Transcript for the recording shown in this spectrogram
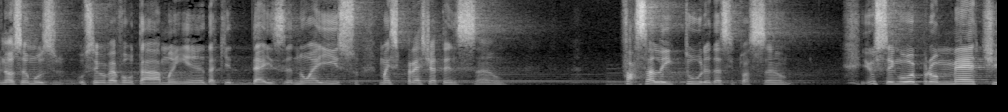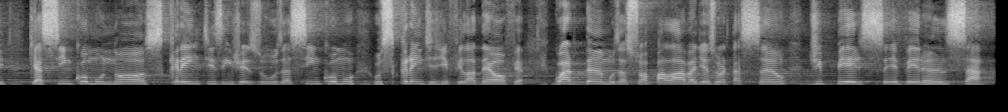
nós vamos. O Senhor vai voltar amanhã, daqui dez anos. Não é isso, mas preste atenção. Faça a leitura da situação. E o Senhor promete que, assim como nós, crentes em Jesus, assim como os crentes de Filadélfia, guardamos a Sua palavra de exortação, de perseverança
